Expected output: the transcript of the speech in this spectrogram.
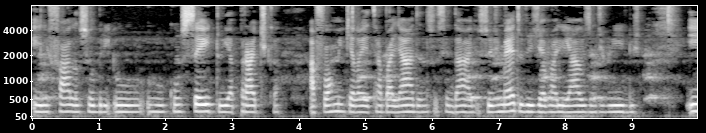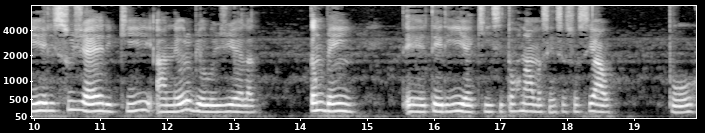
ele fala sobre o, o conceito e a prática, a forma em que ela é trabalhada na sociedade, seus métodos de avaliar os indivíduos. E ele sugere que a neurobiologia ela também eh, teria que se tornar uma ciência social por,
